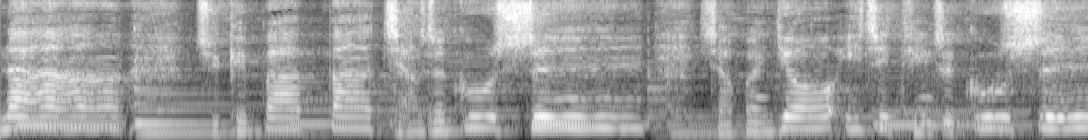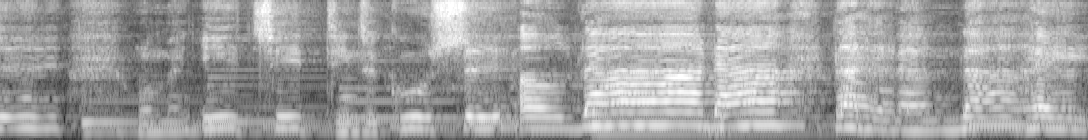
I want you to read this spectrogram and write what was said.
啦。去给爸爸讲着故事，小朋友一起听着故事，我们一起听着故事，哦啦啦啦啦啦啦，嘿，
